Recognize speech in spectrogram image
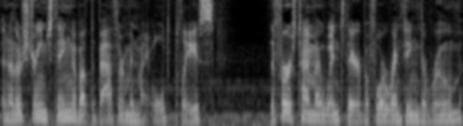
Another strange thing about the bathroom in my old place the first time I went there before renting the room,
